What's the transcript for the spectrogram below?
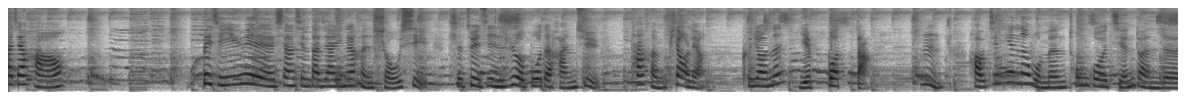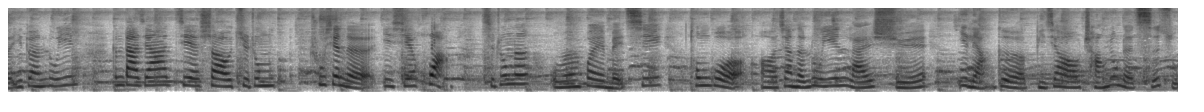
大家好背景音乐相信大家应该很熟悉是最近热播的韩剧她很漂亮可要呢也不打嗯好今天呢我们通过简短的一段录音跟大家介绍剧中出现的一些话。其中呢我们会每期通过呃这样的录音来学一两个比较常用的词组。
